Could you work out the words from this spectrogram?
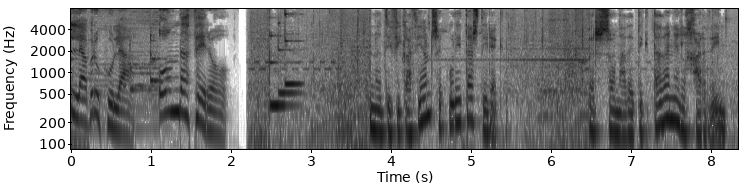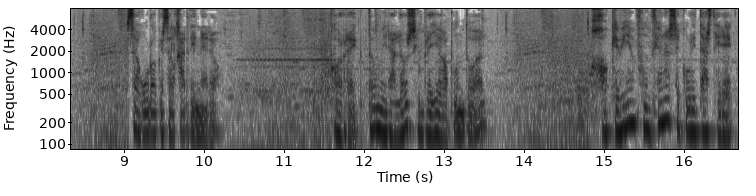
La brújula, Onda Cero. Notificación Securitas Direct persona detectada en el jardín. Seguro que es el jardinero. Correcto, míralo, siempre llega puntual. Jo, qué bien funciona Securitas Direct.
